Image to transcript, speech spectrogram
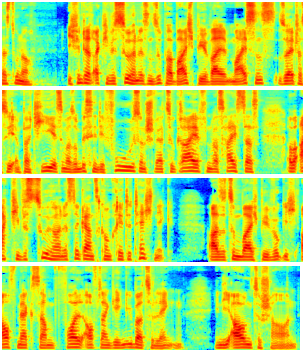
hast du noch? Ich finde halt aktives Zuhören ist ein super Beispiel, weil meistens so etwas wie Empathie ist immer so ein bisschen diffus und schwer zu greifen. Was heißt das? Aber aktives Zuhören ist eine ganz konkrete Technik. Also zum Beispiel wirklich aufmerksam voll auf sein Gegenüber zu lenken, in die Augen zu schauen,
